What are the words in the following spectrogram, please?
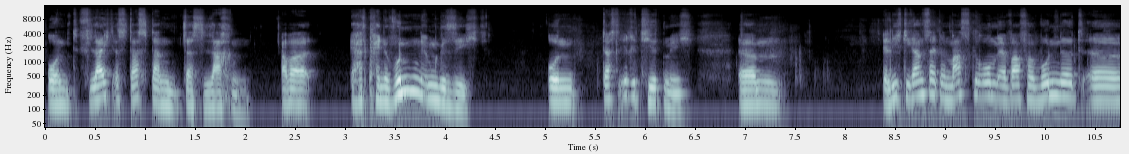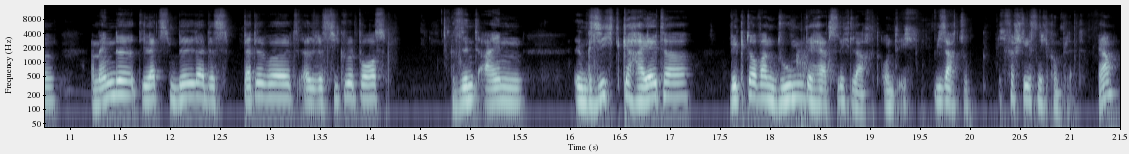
Und vielleicht ist das dann das Lachen aber er hat keine Wunden im Gesicht. Und das irritiert mich. Ähm, er lief die ganze Zeit mit Maske rum, er war verwundet. Äh, am Ende, die letzten Bilder des Battleworld, also des Secret Boss, sind ein im Gesicht geheilter Victor Van Doom, der herzlich lacht. Und ich, wie gesagt, so ich verstehe es nicht komplett. Ja?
